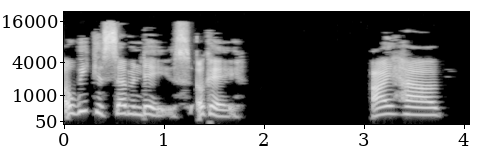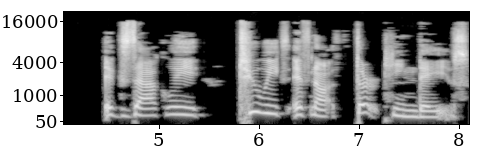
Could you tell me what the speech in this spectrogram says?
A week is seven days. Okay. I have exactly two weeks, if not 13 days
